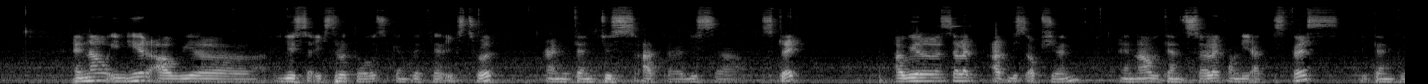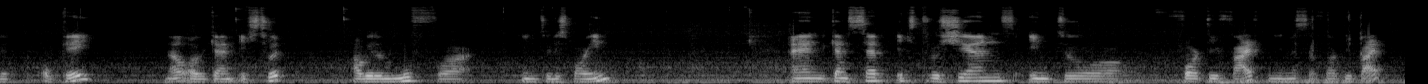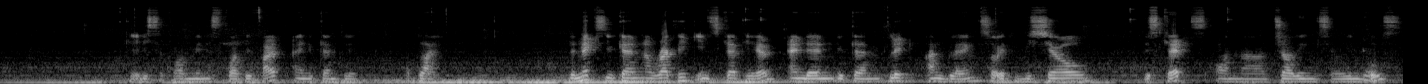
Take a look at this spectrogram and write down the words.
And now in here I will use the extrude tools. You can click here extrude. And you can choose at uh, this uh, sketch. I will select at this option. And now we can select only at this face. You can click OK. Now we can extrude I will move uh, into this point. And we can set extrusions into 45 minus 45 okay this is for minus 45 and you can click apply. The next you can right click in sketch here and then you can click unblank so it will show the sketch on uh, drawings windows.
